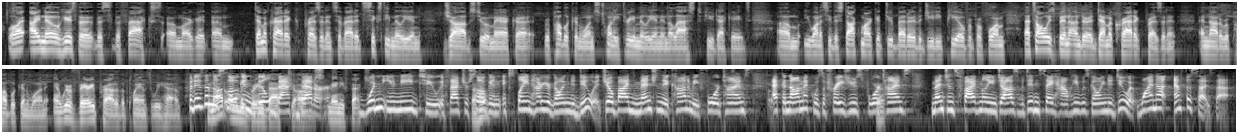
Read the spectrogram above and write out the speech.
Well, I, I know here's the, the, the facts, uh, Margaret. Um, Democratic presidents have added 60 million jobs to America. Republican ones, 23 million in the last few decades. Um, you want to see the stock market do better, the GDP overperform. That's always been under a Democratic president and not a Republican one. And we're very proud of the plans we have. But isn't the slogan "Build Back, jobs, Better"? Manufacture. Wouldn't you need to, if that's your Uh-huh. slogan, uh-huh. explain how you're going to do it? Joe Biden mentioned the economy four times. Economic was a phrase used four Yeah. times. Mentions five million jobs, but didn't say how he was going to do it. Why not emphasize that?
